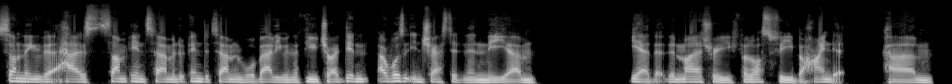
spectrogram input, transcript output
something that has some indeterminable value in the future. I didn't, I wasn't interested in the, um, yeah, the, the monetary philosophy behind it. Um,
